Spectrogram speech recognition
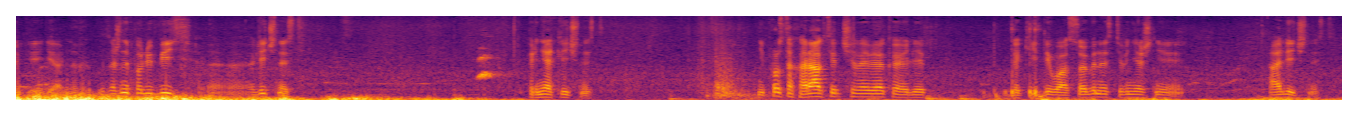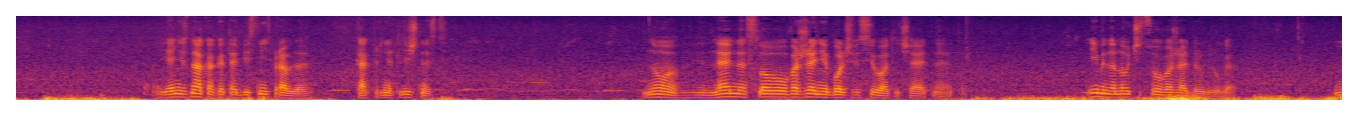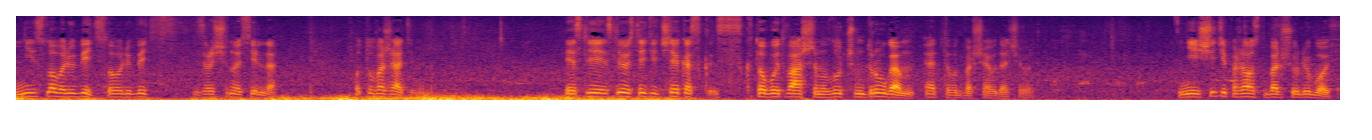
людей идеальных. Мы должны полюбить э, личность, принять личность. Не просто характер человека или какие-то его особенности внешние, а личность. Я не знаю, как это объяснить, правда, как принять личность. Но наверное, слово уважение больше всего отвечает на это. Именно научиться уважать друг друга. Не слово любить, слово любить извращено сильно. Вот уважать именно. Если, если вы встретите человека, кто будет вашим лучшим другом, это вот большая удача в этом. Не ищите, пожалуйста, большую любовь.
